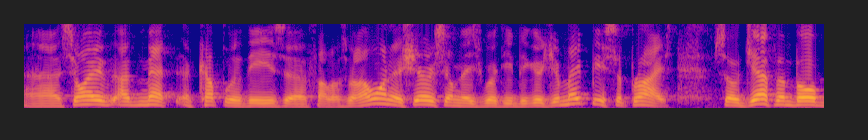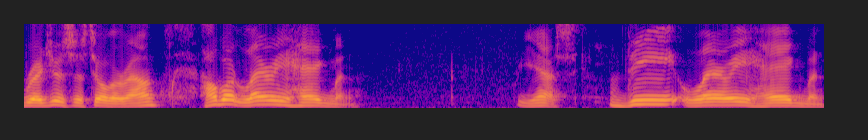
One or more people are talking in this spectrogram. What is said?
Uh, so I've, I've, met a couple of these uh, fellows, but I want to share some of these with you because you might be surprised. So Jeff and Beau Bridges are still around. How about Larry Hagman? Yes, the Larry Hagman.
